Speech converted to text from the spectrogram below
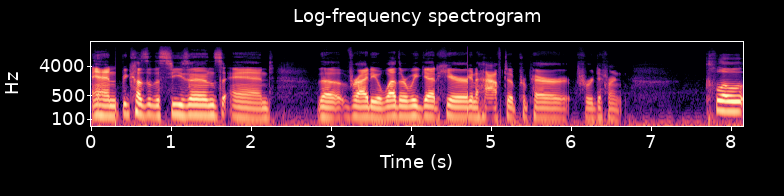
and because of the seasons and the variety of weather we get here, you're going to have to prepare for different clo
